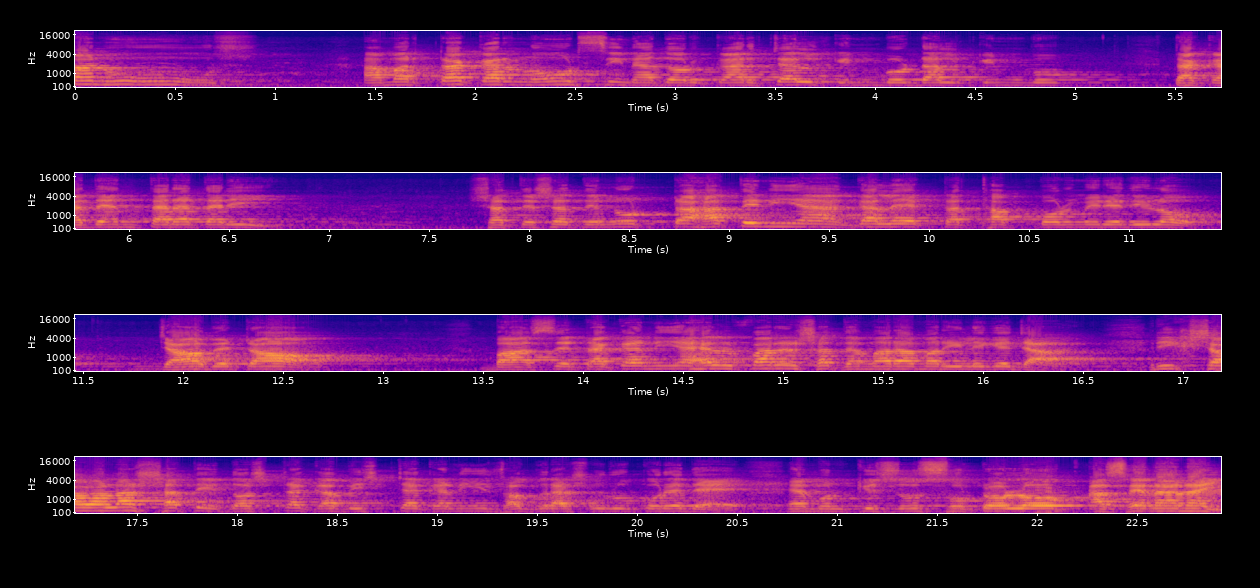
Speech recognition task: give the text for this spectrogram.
মানুষ, আমার টাকার নোট সিনা দরকার, চাল কিনবো, ডাল কিনবো। টাকা দেন তাড়াতাড়ি। সাথে সাথে নোটটা হাতে নিয়ে গালে একটা থাপ্পড় মেরে দিল। যাও বেটা, বাসে টাকা নিয়ে হেল্পারের সাথে মারামারি লেগে যায়। রিক্সাওয়ালার সাথে দশ টাকা, বিশ টাকা নিয়ে ঝগড়া শুরু করে দেয়। এমন কিছু ছোট লোক আছে না নাই?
